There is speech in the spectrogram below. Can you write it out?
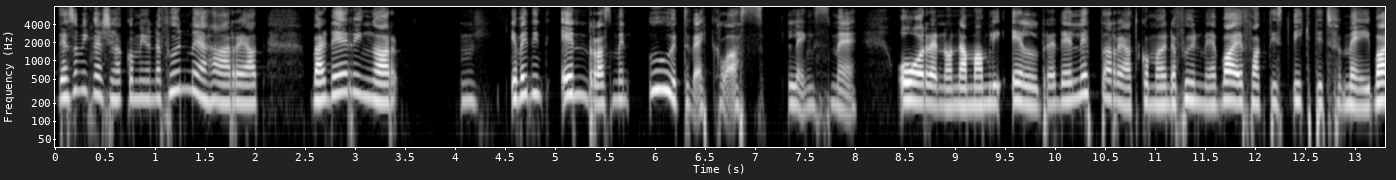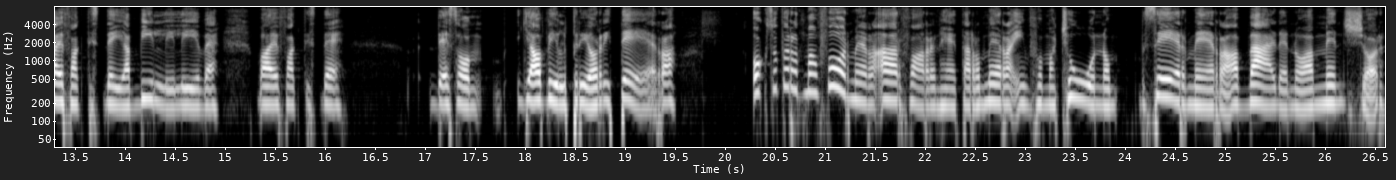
Det som vi kanske har kommit underfund med här är att värderingar, mm, jag vet inte ändras, men utvecklas längs med åren och när man blir äldre. Det är lättare att komma underfund med vad är faktiskt viktigt för mig, vad är faktiskt det jag vill i livet, vad är faktiskt det, det som jag vill prioritera. Också för att man får mera erfarenheter och mera information och ser mera av världen och av människor.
